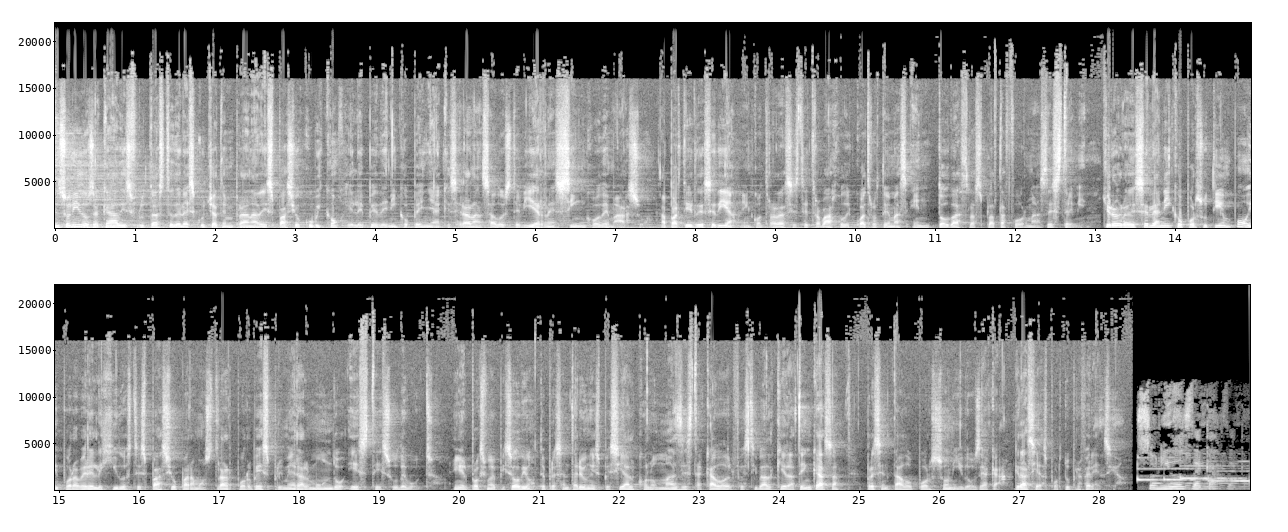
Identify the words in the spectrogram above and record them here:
En Sonidos de Acá disfrutaste de la escucha temprana de Espacio Cúbico, el EP de Nico Peña que será lanzado este viernes 5 de marzo. A partir de ese día encontrarás este trabajo de cuatro temas en todas las plataformas de streaming. Quiero agradecerle a Nico por su tiempo y por haber elegido este espacio para mostrar por vez primera al mundo este su debut. En el próximo episodio te presentaré un especial con lo más destacado del festival Quédate en casa, presentado por Sonidos de Acá. Gracias por tu preferencia. Sonidos de Acá.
